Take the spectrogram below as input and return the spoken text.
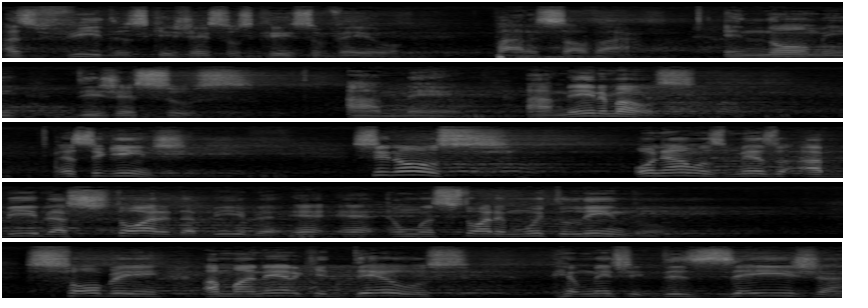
as vidas que Jesus Cristo veio para salvar. Em nome de Jesus. Amém. Amém, irmãos. É o seguinte: se nós olharmos mesmo a Bíblia, a história da Bíblia, é, é uma história muito linda sobre a maneira que Deus realmente deseja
